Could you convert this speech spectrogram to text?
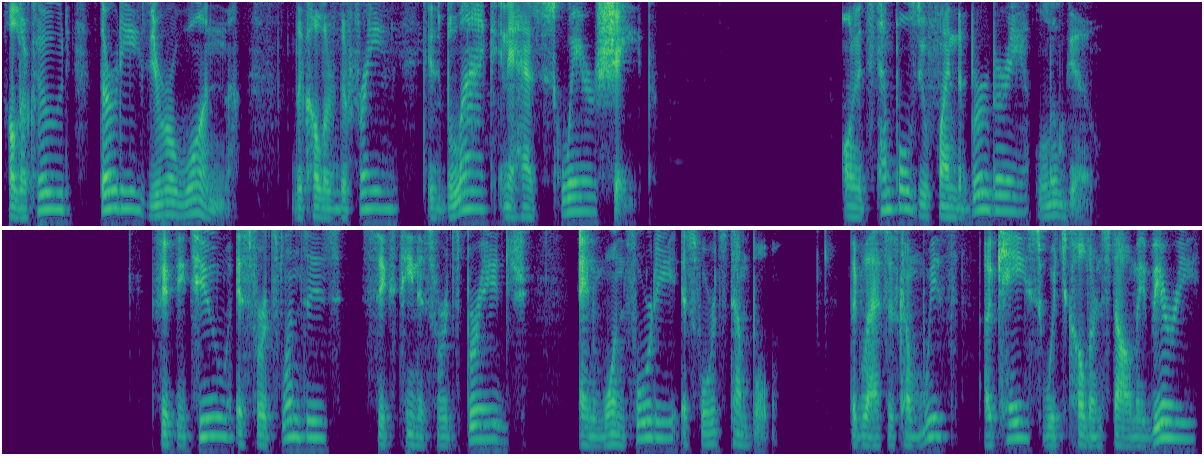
color code 3001. The color of the frame is black and it has a square shape. On its temples you'll find the Burberry logo. 52 is for its lenses, 16 is for its bridge, and 140 is for its temple. The glasses come with a case which color and style may vary,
